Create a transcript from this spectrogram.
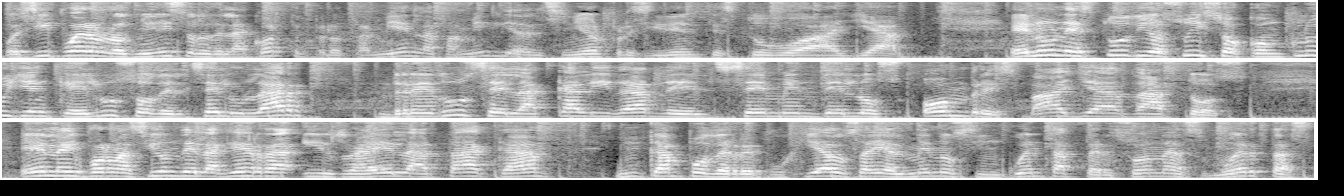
pues sí fueron los ministros de la corte, pero también la familia del señor presidente estuvo allá. En un estudio suizo concluyen que el uso del celular reduce la calidad del semen de los hombres. Vaya datos. En la información de la guerra, Israel ataca un campo de refugiados hay al menos 50 personas muertas.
